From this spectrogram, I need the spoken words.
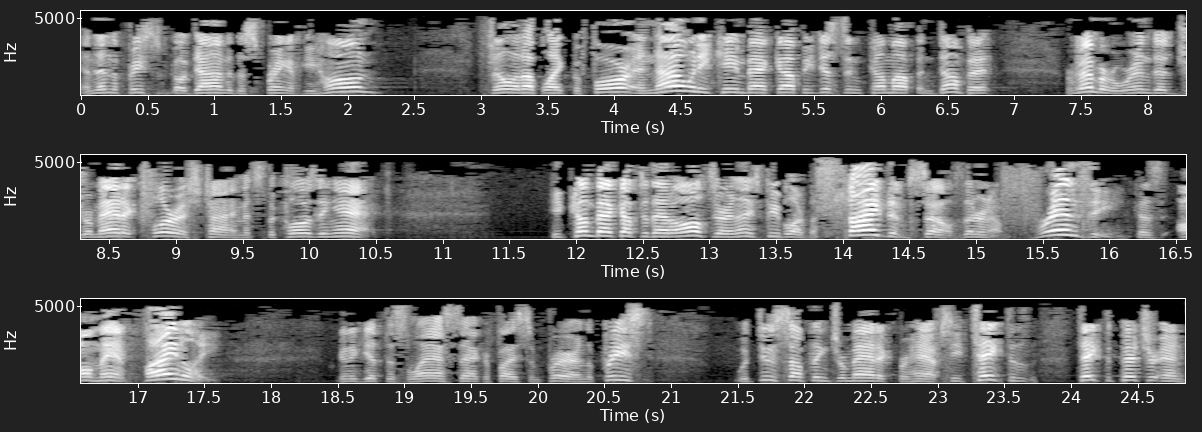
And then the priest would go down to the spring of Gihon, fill it up like before, and now when he came back up, he just didn't come up and dump it. Remember, we're into dramatic flourish time. It's the closing act. He'd come back up to that altar, and these people are beside themselves. They're in a frenzy because, oh man, finally, going to get this last sacrifice and prayer. And the priest would do something dramatic, perhaps. He'd take the, take the pitcher and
